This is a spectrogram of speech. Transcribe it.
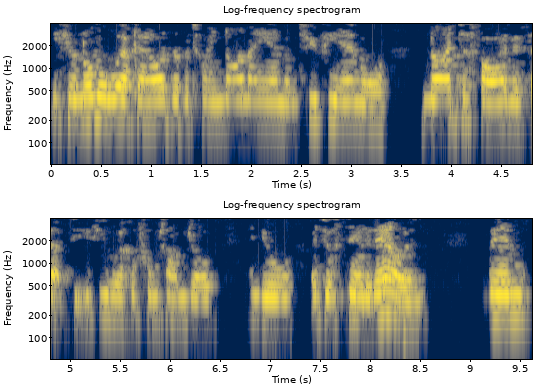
if your normal work hours are between 9am and 2pm or 9 to 5 if that's, if you work a full-time job and your, as your standard hours, then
